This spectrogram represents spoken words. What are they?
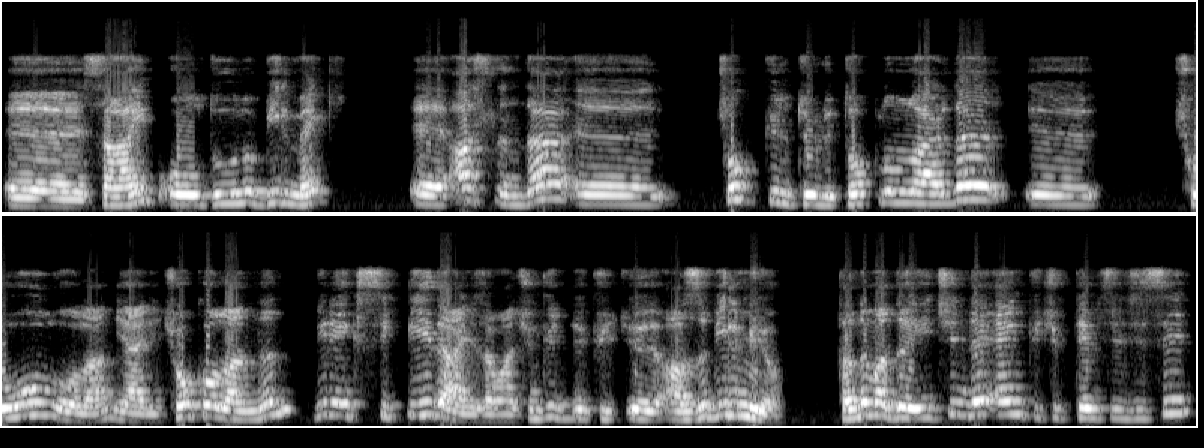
e, sahip olduğunu bilmek e, aslında e, çok kültürlü toplumlarda e, çoğul olan yani çok olanın bir eksikliği de aynı zaman. Çünkü e, azı bilmiyor. Tanımadığı için de en küçük temsilcisi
